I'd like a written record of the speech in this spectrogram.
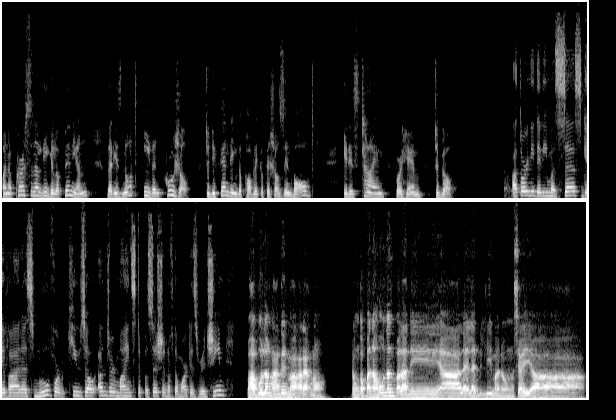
on a personal legal opinion that is not even crucial to defending the public officials involved, it is time for him to go. Attorney De Lima says Guevara's move for recusal undermines the position of the Marcos regime Pahabol lang natin mga karyak, no? Nung kapanahunan pala ni ah, Laila de Lima nung siya'y ah,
